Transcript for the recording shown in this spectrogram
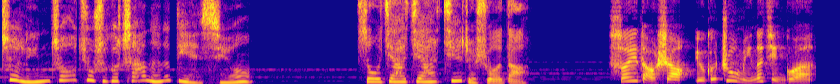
这林昭就是个渣男的典型。”苏佳佳接着说道：“所以岛上有个著名的景观，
